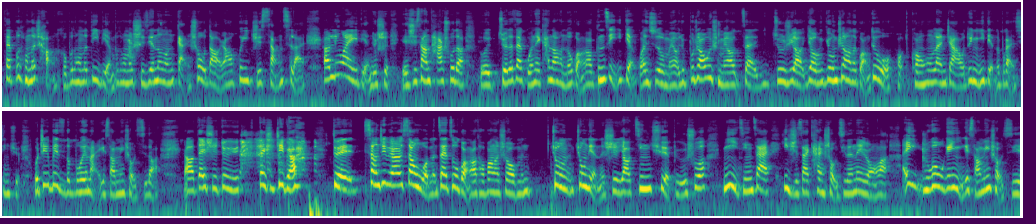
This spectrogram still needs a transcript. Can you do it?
在不同的场合、不同的地点、不同的时间都能感受到，然后会一直响起来。然后另外一点就是，也是像他说的，我觉得在国内看到很多广告跟自己一点关系都没有，就不知道为什么要在就是要要用这样的广对我狂狂轰滥炸，我对你一点都不感兴趣，我这辈子都不会买一个小米手机的。然后但是对于但是这边对像这边像我们在做广告投放的时候，我们。重重点的是要精确，比如说你已经在一直在看手机的内容了，哎，如果我给你一个小米手机，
